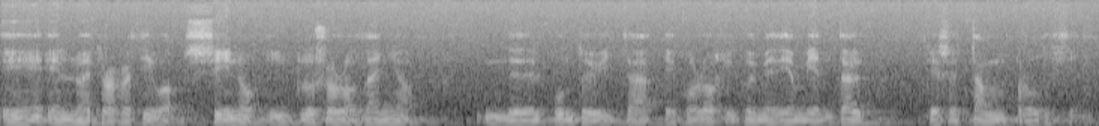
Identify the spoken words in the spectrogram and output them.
eh, en nuestros recibos, sino incluso los daños desde el punto de vista ecológico y medioambiental que se están produciendo.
